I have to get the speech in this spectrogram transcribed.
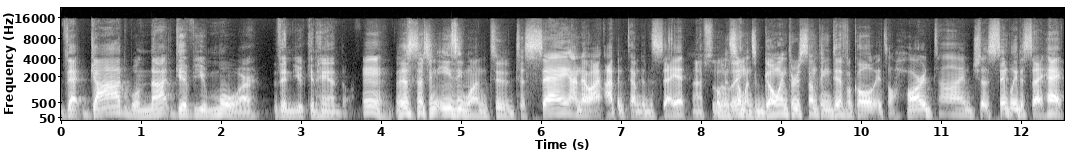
that God will not give you more than you can handle. Mm, this is such an easy one to, to say. I know I, I've been tempted to say it. Absolutely. But when someone's going through something difficult, it's a hard time, just simply to say, hey,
